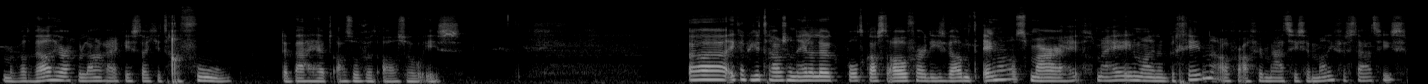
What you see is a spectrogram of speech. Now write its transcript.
Maar wat wel heel erg belangrijk is, dat je het gevoel erbij hebt alsof het al zo is. Uh, ik heb hier trouwens een hele leuke podcast over. Die is wel in het Engels, maar volgens mij helemaal in het begin over affirmaties en manifestaties.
